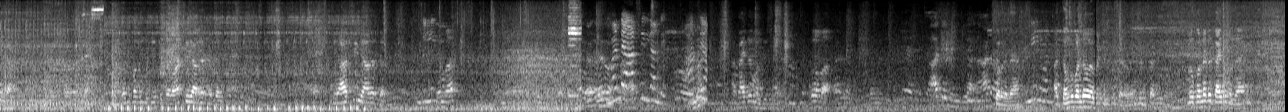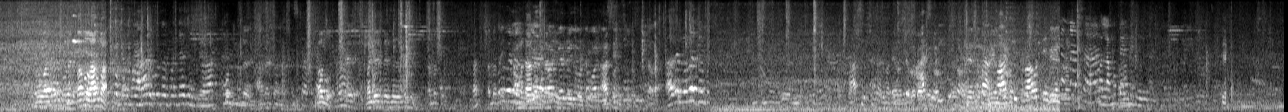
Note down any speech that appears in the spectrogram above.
ఇంకా పక్కన Aadhaar card RC Aadhaar card. ఏం బా? ఆ కాగితం మనం చూడు కదా అది దొంగ బండు పెట్టి తినిపిస్తాడు నువ్వు కొన్నట్టు కాగితం ఉందా. బాబు ఆగుమా? బాబు బండి ఆధార్ కార్డు, ఆర్సీ వాళ్ళ అమ్మ పేరు మీద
